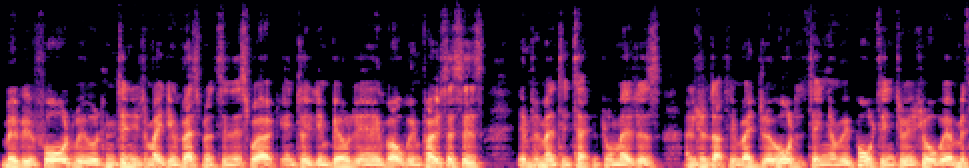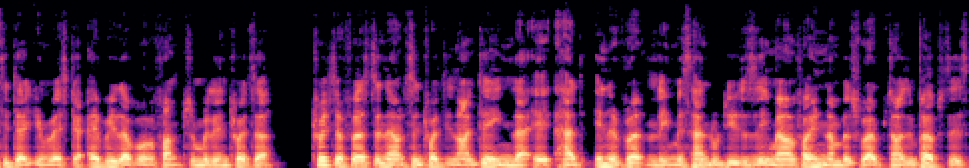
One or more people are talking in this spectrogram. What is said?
Moving forward, we will continue to make investments in this work, including building and evolving processes implementing technical measures, and conducting regular auditing and reporting to ensure we are mitigating risk at every level of function within Twitter. Twitter first announced in 2019 that it had inadvertently mishandled users' email and phone numbers for advertising purposes,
